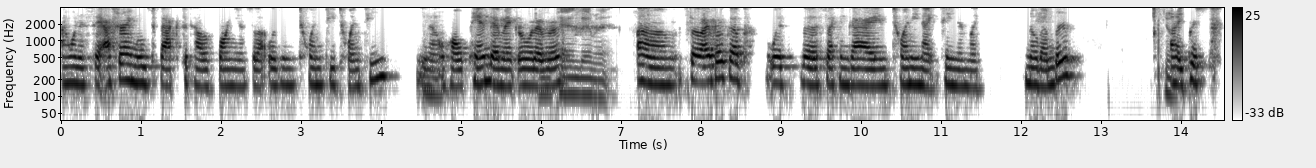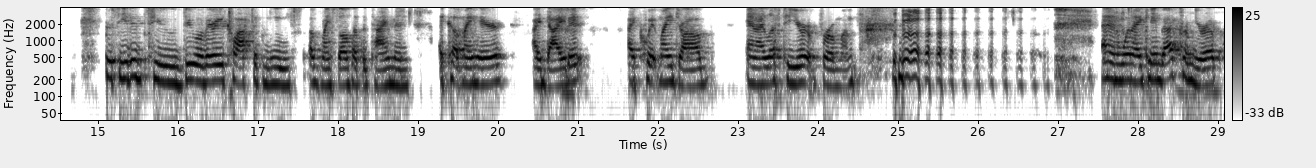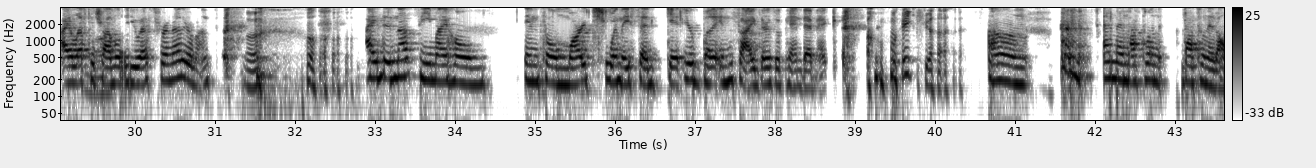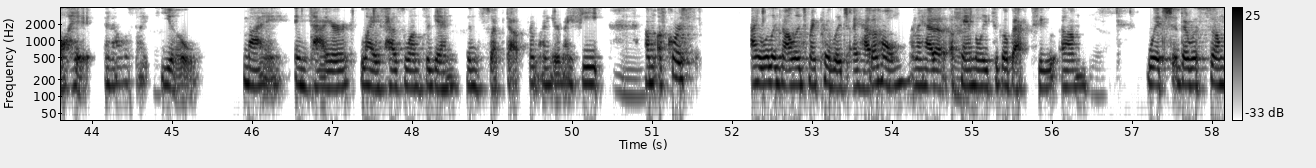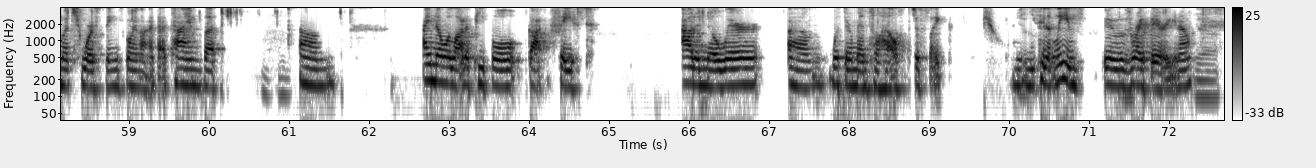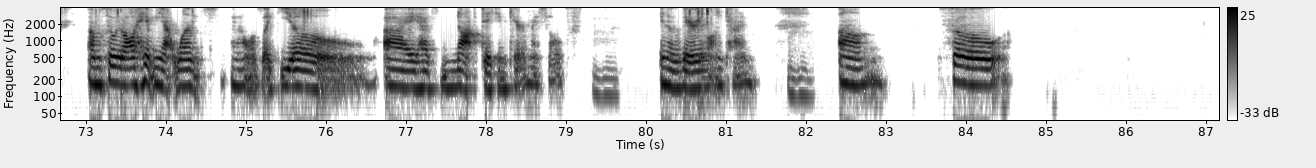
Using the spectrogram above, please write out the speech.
I want to say after I moved back to California, so that was in 2020, you know, whole pandemic or whatever. Pandemic. Um, so I broke up with the second guy in 2019 in like November. Yeah. I pres- proceeded to do a very classic move of myself at the time, and I cut my hair, I dyed it, I quit my job, and I left to Europe for a month. and when I came back from Europe, I left to travel the US for another month. I did not see my home until March when they said, get your butt inside, there's a pandemic. oh my god. Um, and then that's when that's when it all hit, and I was like, "Yo, my entire life has once again been swept out from under my feet." Mm. Um, of course, I will acknowledge my privilege. I had a home and I had a, a Yeah. family to go back to, um, Yeah. which there was so much worse things going on at that time. But Mhm. um, I know a lot of people got faced out of nowhere um, with their mental health, just like I mean, you couldn't leave. It was right there, you know? Um, so it all hit me at once. And I was like, yo, I have not taken care of myself Mhm. in a very long time. Mhm. Um, so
